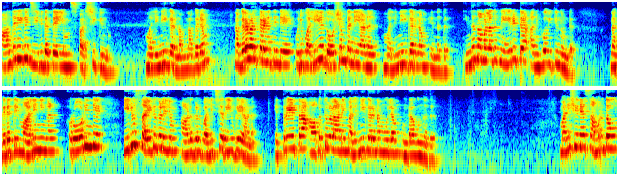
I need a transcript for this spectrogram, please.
ആന്തരിക ജീവിതത്തെയും സ്പർശിക്കുന്നു. മലിനീകരണം. നഗരം നഗരവൽക്കരണത്തിന്റെ ഒരു വലിയ ദോഷം തന്നെയാണ് മലിനീകരണം എന്നത്. ഇന്ന് നമ്മൾ അത് നേരിട്ട് അനുഭവിക്കുന്നുണ്ട്. നഗരത്തിൽ മാലിന്യങ്ങൾ റോഡിന്റെ ഇരു സൈഡുകളിലും ആളുകൾ വലിച്ചെറിയുകയാണ്. എത്രയെത്ര ആപത്തുകളാണ് ഈ മലിനീകരണം മൂലം ഉണ്ടാകുന്നത്? മനുഷ്യന് സമൃദ്ധവും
